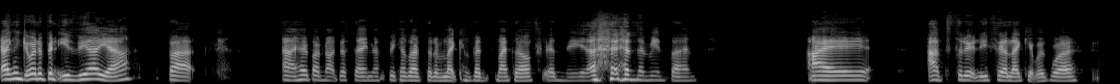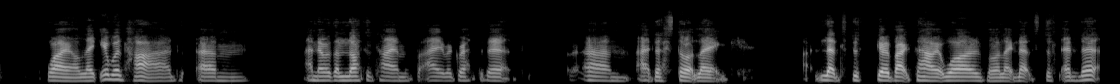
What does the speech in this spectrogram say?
I think it would have been easier, yeah. But I hope I'm not just saying this because I've sort of like convinced myself in the uh, in the meantime. I absolutely feel like it was worthwhile. Like it was hard, um, and there was a lot of times I regretted it. Um, I just thought like, let's just go back to how it was, or like let's just end it.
